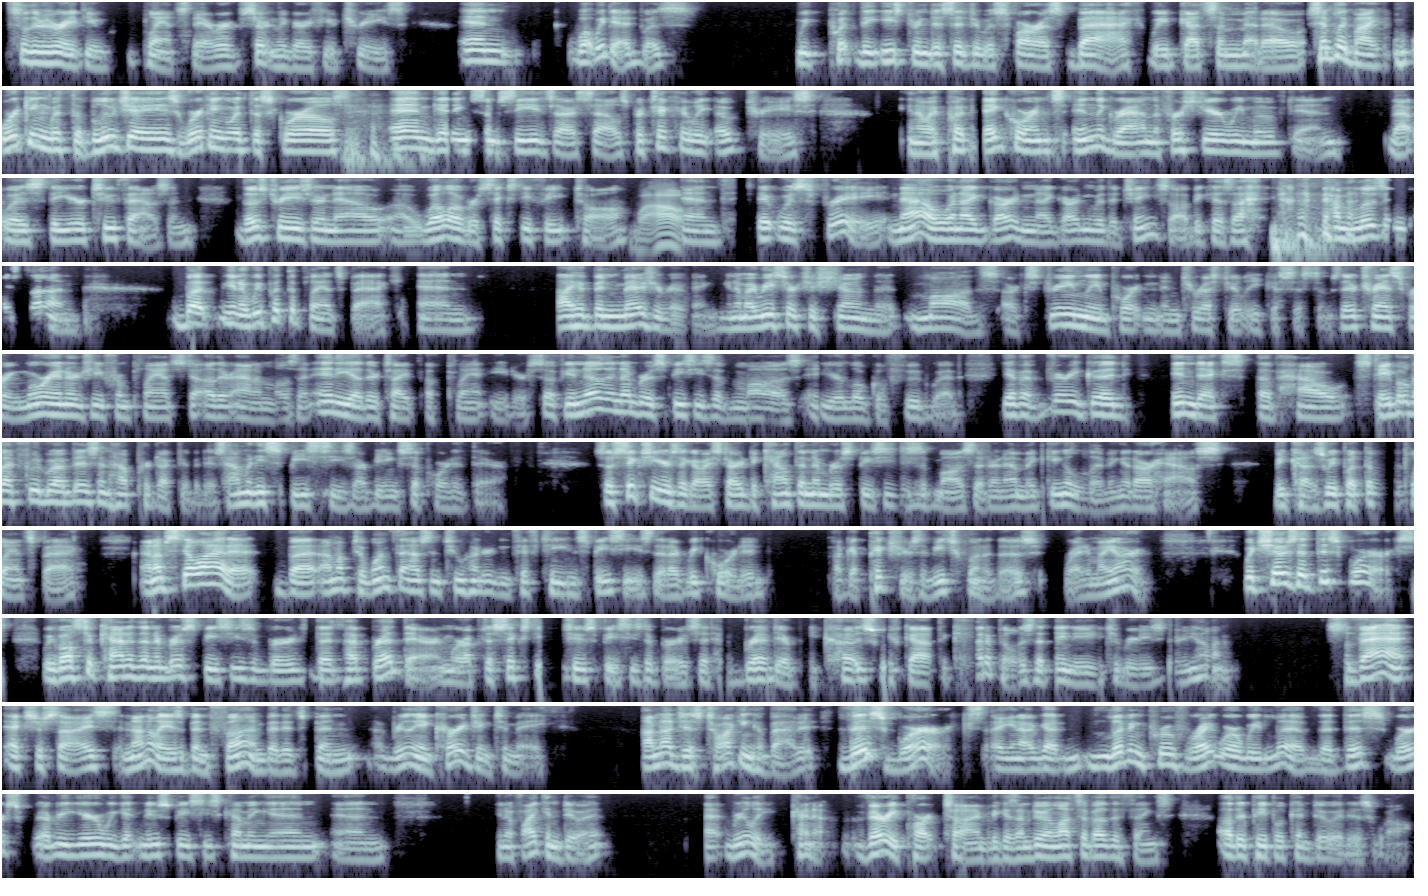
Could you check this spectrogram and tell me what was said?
So there's very few plants there, or certainly very few trees. And what we did was we put the eastern deciduous forest back. We've got some meadow simply by working with the blue jays, working with the squirrels, and getting some seeds ourselves, particularly oak trees you know, I put acorns in the ground the first year we moved in. That was the year 2000. Those trees are now uh, well over 60 feet tall. Wow. And it was free. Now, when I garden, I garden with a chainsaw because I, I'm losing my sun. But, you know, we put the plants back and I have been measuring, you know, my research has shown that moths are extremely important in terrestrial ecosystems. They're transferring more energy from plants to other animals than any other type of plant eater. So if you know the number of species of moths in your local food web, you have a very good index of how stable that food web is and how productive it is, how many species are being supported there. So six years ago, I started to count the number of species of moths that are now making a living at our house because we put the plants back and I'm still at it, but I'm up to 1,215 species that I've recorded. I've got pictures of each one of those right in my yard, which shows that this works. We've also counted the number of species of birds that have bred there, and we're up to 62 species of birds that have bred there because we've got the caterpillars that they need to raise their young. So that exercise not only has been fun, but it's been really encouraging to me I'm not just talking about it. This works. You know, I've got living proof right where we live that this works. Every year we get new species coming in. And, you know, if I can do it at really kind of very part time because I'm doing lots of other things, other people can do it as well.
